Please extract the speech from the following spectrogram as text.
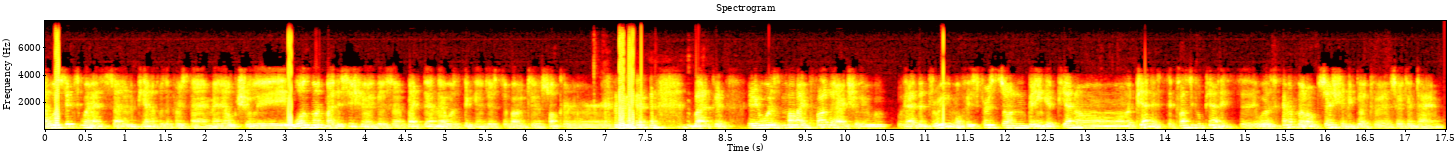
I was six when I sat on the piano for the first time, and actually it was not my decision because uh, back then I was thinking just about uh, soccer. but uh, it was my father actually who had a dream of his first son being a piano a pianist, a classical pianist. Uh, it was kind of an obsession he got to a certain time.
